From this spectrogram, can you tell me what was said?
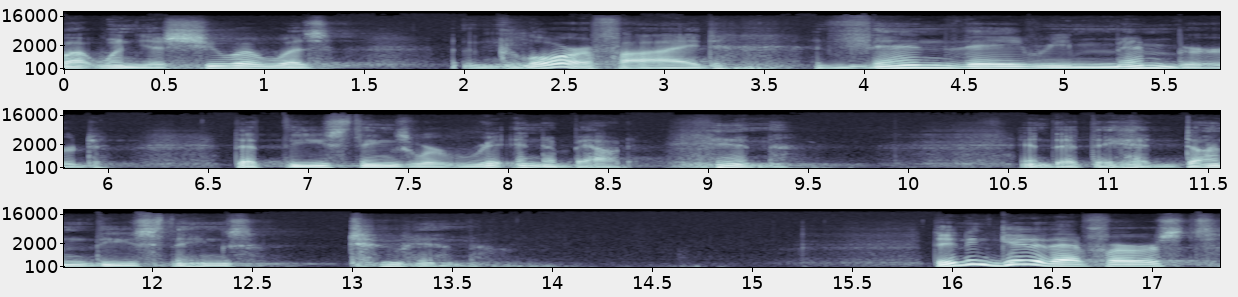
But when Yeshua was glorified, then they remembered that these things were written about him and that they had done these things to him. They didn't get it at first,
